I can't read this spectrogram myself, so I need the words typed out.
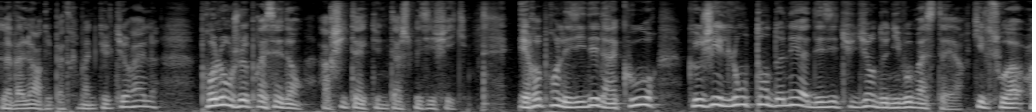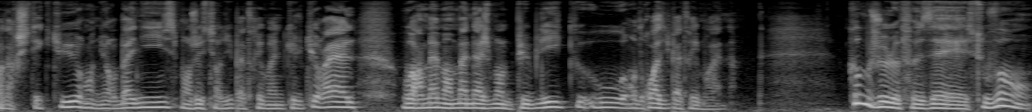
La valeur du patrimoine culturel, prolonge le précédent, Architecte, une tâche spécifique, et reprend les idées d'un cours que j'ai longtemps donné à des étudiants de niveau master, qu'ils soient en architecture, en urbanisme, en gestion du patrimoine culturel, voire même en management de public ou en droit du patrimoine. Comme je le faisais souvent,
